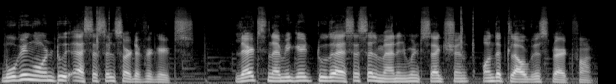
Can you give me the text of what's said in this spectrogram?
Moving on to SSL certificates. Let's navigate to the SSL management section on the Cloudways platform.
